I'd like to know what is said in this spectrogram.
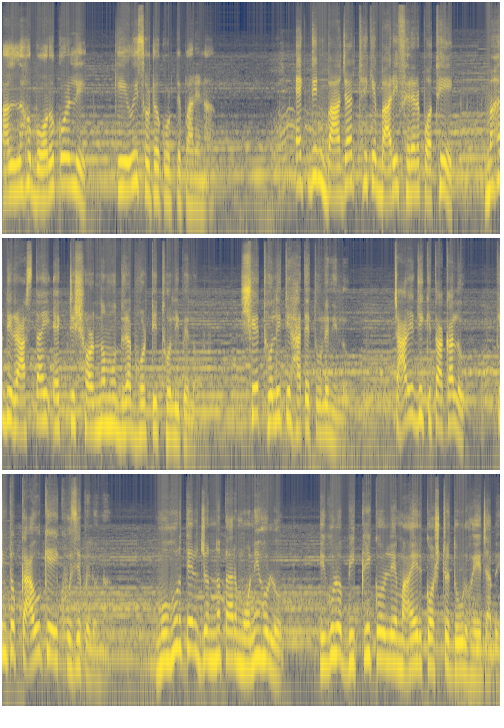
আল্লাহ বড় করলে কেউই ছোট করতে পারে না। একদিন বাজার থেকে বাড়ি ফেরার পথে মাহাদি রাস্তায় একটি স্বর্ণমুদ্রা ভর্তি থলি পেল। সে থলিটি হাতে তুলে নিল। চারিদিকে তাকালো, কিন্তু কাউকেই খুঁজে পেল না। মুহূর্তের জন্য তার মনে হলো, এগুলো বিক্রি করলে মায়ের কষ্ট দূর হয়ে যাবে।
